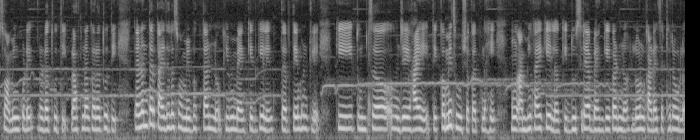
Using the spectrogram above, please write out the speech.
स्वामींकडे रडत होती प्रार्थना करत होती. त्यानंतर काय झालं स्वामी भक्तांनो की मी बँकेत गेले तर ते म्हटले की तुमचं जे आहे ते कमीच होऊ शकत नाही. मग आम्ही काय केलं की दुसऱ्या बँकेकडनं लोन काढायचं ठरवलं.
